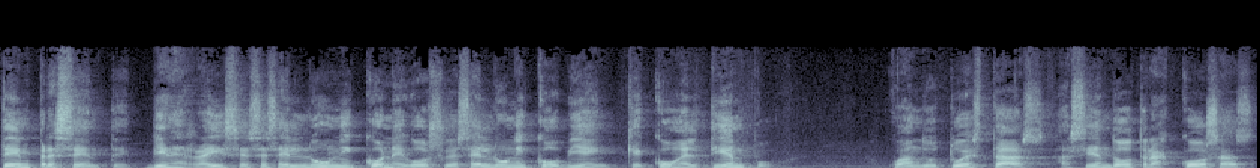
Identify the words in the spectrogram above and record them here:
ten presente, bienes raíces es el único negocio, es el único bien que con el tiempo, cuando tú estás haciendo otras cosas,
